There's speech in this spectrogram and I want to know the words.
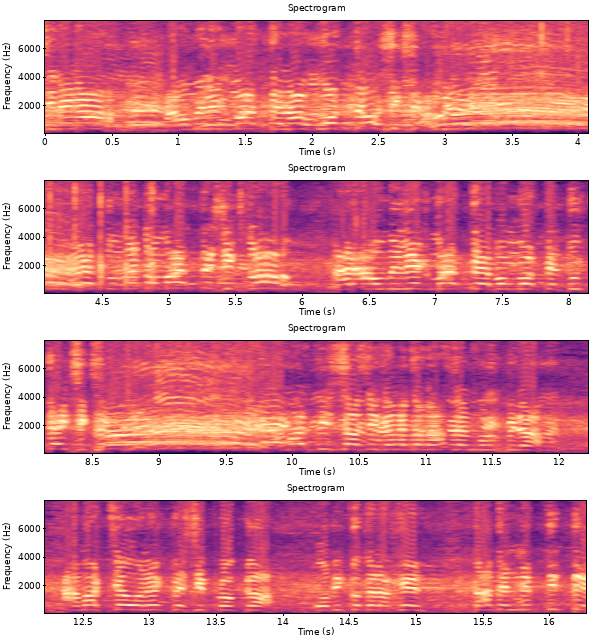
চিনে না আওয়ামী লীগ মারতে না মরতেও শিখছে আওয়ামী লীগ। এ, তোমরা তো মারতে শিখছো আর আওয়ামী লীগ মারতে এবং মরতে দুইটাই শিখছে আমার বিশ্বাস এখানে যারা আছেন মুরব্বীরা আমার চেয়ে অনেক প্রজ্ঞা অভিজ্ঞতা রাখেন। তাদের নেতৃত্বে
